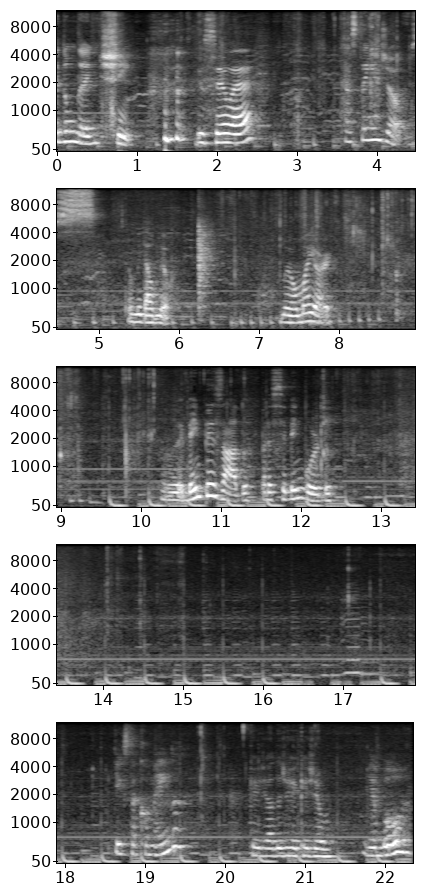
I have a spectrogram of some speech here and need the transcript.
redundante. Sim. E o seu é? Castanha de ovos. Então me dá o meu. O meu é o maior. É bem pesado, parece ser bem gordo. O que, que você tá comendo? Queijada de requeijão. E é boa?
